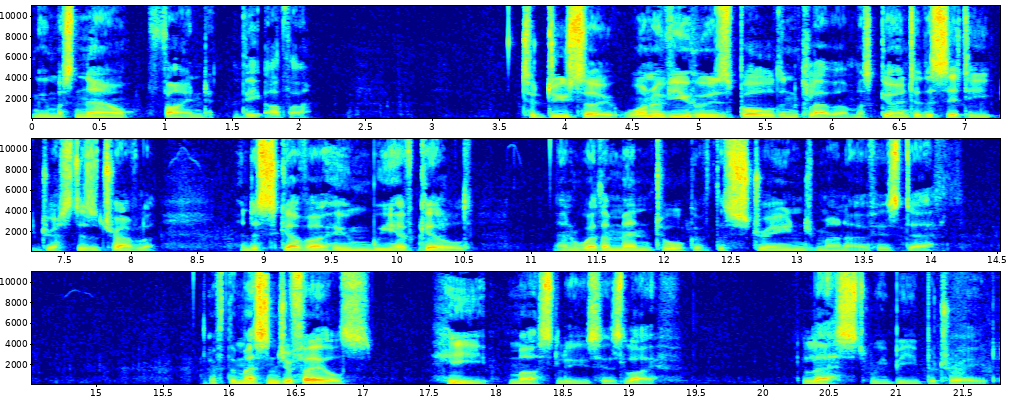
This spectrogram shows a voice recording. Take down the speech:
we must now find the other. To do so, one of you who is bold and clever must go into the city dressed as a traveller and discover whom we have killed and whether men talk of the strange manner of his death. If the messenger fails, he must lose his life, lest we be betrayed.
